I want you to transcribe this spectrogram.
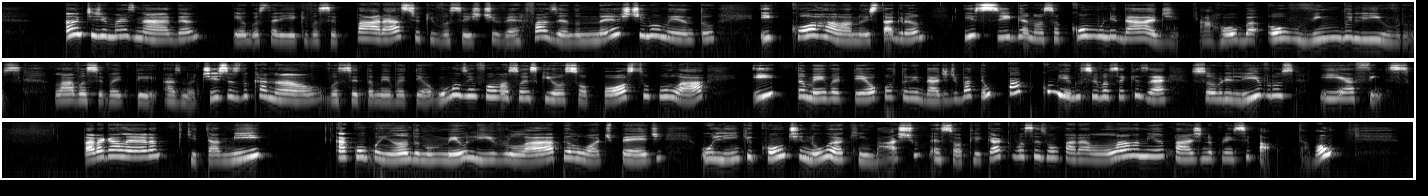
Antes de mais nada, eu gostaria que você parasse o que você estiver fazendo neste momento e corra lá no Instagram e siga a nossa comunidade, arroba Ouvindo Livros. Lá você vai ter as notícias do canal, você também vai ter algumas informações que eu só posto por lá e também vai ter a oportunidade de bater um papo comigo, se você quiser, sobre livros e afins. Para a galera que está me acompanhando no meu livro lá pelo Wattpad, o link continua aqui embaixo. É só clicar que vocês vão parar lá na minha página principal, tá bom?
